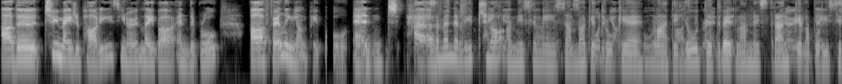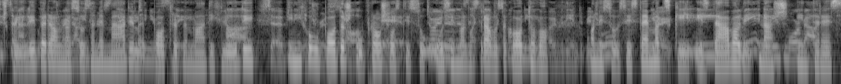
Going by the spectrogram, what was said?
are the two major parties, you know, Labour and Liberal, are failing young people and have Za mene lično, a mislim i za mnoge druge mlade ljude, dve glavne stranke, laboristička i liberalna, su zanemarile potrebe mladih ljudi i njihovu podršku u prošlosti su uzimali zdravo za gotovo. Oni su sistematski izdavali naš interes,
